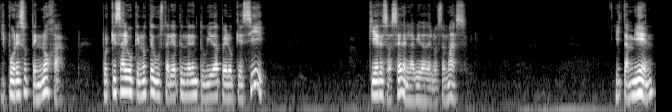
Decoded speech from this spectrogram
Y por eso te enoja, porque es algo que no te gustaría tener en tu vida, pero que sí quieres hacer en la vida de los demás. Y también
